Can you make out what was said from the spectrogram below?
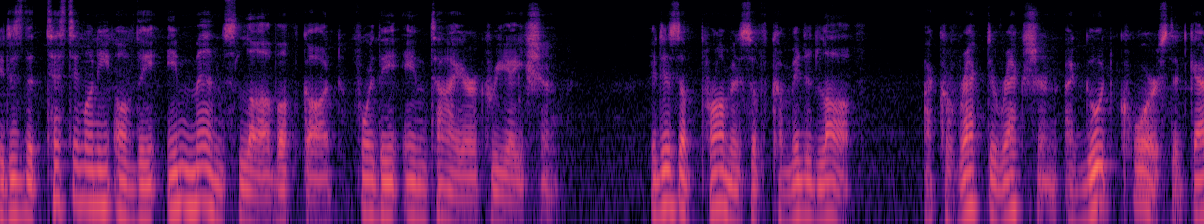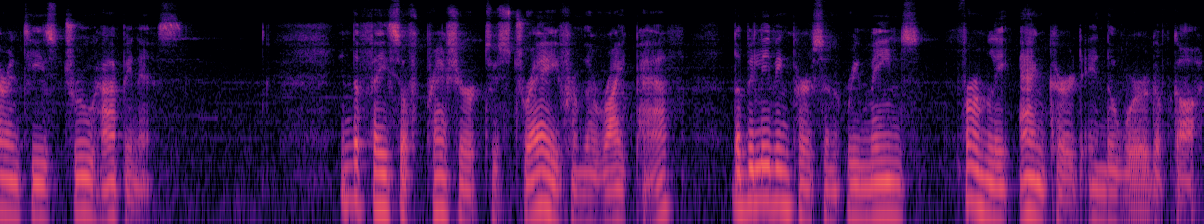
it is the testimony of the immense love of God for the entire creation. It is a promise of committed love, a correct direction, a good course that guarantees true happiness. In the face of pressure to stray from the right path, the believing person remains firmly anchored in the Word of God.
